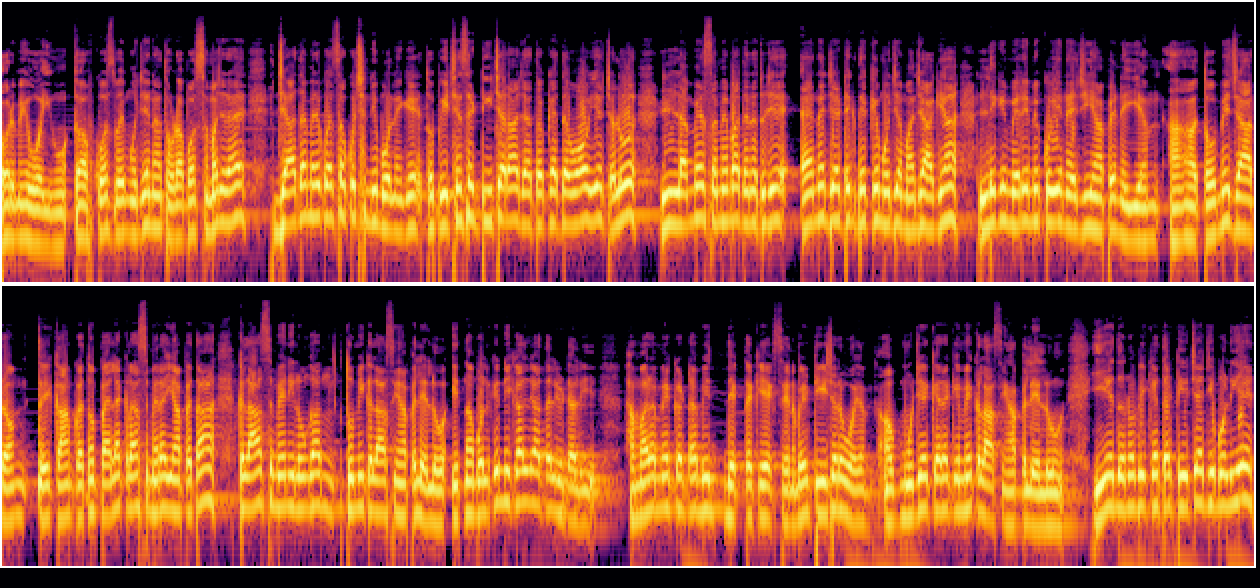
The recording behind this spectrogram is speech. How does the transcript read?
और मैं वही हूँ। तो ऑफकोर्स भाई, मुझे ना थोड़ा बहुत समझ रहा है, ज़्यादा मेरे को ऐसा कुछ नहीं बोलेंगे। तो पीछे से टीचर आ जाता है, कहते वो ये चलो, लंबे समय बाद है ना, तुझे एनर्जेटिक देख के मुझे मज़ा आ गया, लेकिन मेरे में कोई एनर्जी यहाँ पे नहीं है। हाँ तो मैं जा रहा हूँ तो एक काम करता हूँ, पहला क्लास मेरा यहाँ पे था क्लास मैं नहीं लूँगा, तुम ही क्लास यहाँ पे ले लो। इतना बोल के निकल जाता लिटरली हमारा मैं कटा भी देखते कि एक सेकंड भाई टीचर वो है। अब मुझे कह रहा कि मैं क्लास यहाँ पे ले लूँ। ये दोनों भी कहते टीचर जी बोलिए,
